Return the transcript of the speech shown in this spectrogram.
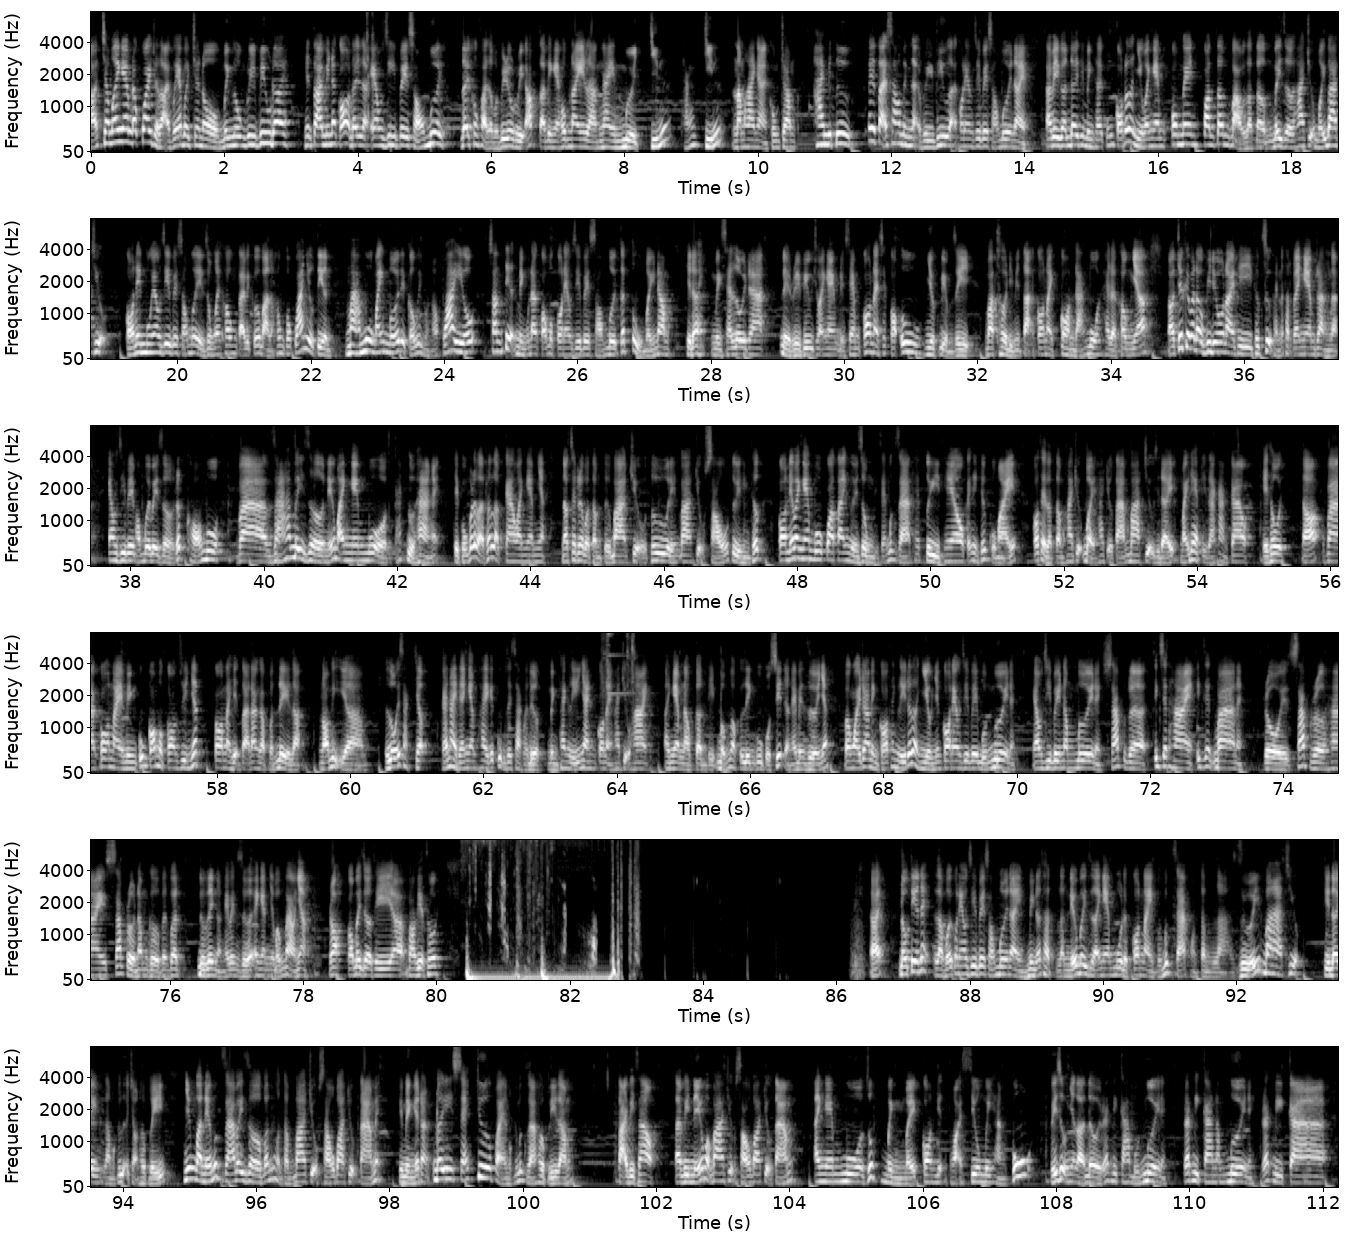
À, chào mừng anh em đã quay trở lại với Apple Channel, mình Hùng Review đây. Hiện tại mình đã có ở đây là LG V60 Đây không phải là một video re-up tại vì ngày hôm nay là ngày 19 tháng 9 năm 2020 24 Thế tại sao mình lại review lại con LG V60 này? Tại vì gần đây thì mình thấy cũng có rất là nhiều anh em comment quan tâm bảo là tầm bây giờ 2 triệu mấy 3 triệu có nên mua LG V60 để dùng hay không? Tại vì cơ bản là không có quá nhiều tiền mà mua máy mới thì cấu hình của nó quá yếu. Sẵn tiện mình cũng đang có một con LG V60 cất tủ mấy năm. Thì đây mình sẽ lôi ra để review cho anh em để xem con này sẽ có ưu nhược điểm gì và thời điểm hiện tại con này còn đáng mua hay là không nhá. À, trước khi bắt đầu video này thì thực sự phải nói thật với anh em rằng là LG V60 bây giờ rất khó mua và giá bây giờ giờ nếu mà anh em mua ở các cửa hàng ấy thì cũng rất là rất là cao anh em nha. Nó sẽ rơi vào tầm từ 3 triệu tư đến 3 triệu 6 tùy hình thức. Còn nếu anh em mua qua tay người dùng dùng thì sẽ mức giá theo tùy theo cái hình thức của máy. Có thể là tầm 2 triệu 7, 2 triệu 8, 3 triệu gì đấy. Máy đẹp thì giá càng cao. Thế thôi. Đó và con này mình cũng có một con duy nhất. Con này hiện tại đang gặp vấn đề là nó bị uh, lỗi sạc chậm cái này thì anh em thay cái cụm dây sạc là được mình thanh lý nhanh con này 2 triệu hai anh em nào cần thì bấm vào cái link Google Sheet ở ngay bên dưới nhé và ngoài ra mình có thanh lý rất là nhiều những con LG V40 này LG V50 này Sharp XZ2 XZ3 này rồi SAP R2, SAP R5G vân vân. Đường link ở ngay bên dưới anh em nhớ bấm vào nha. Rồi, còn bây giờ thì à, vào việc thôi. Đấy, đầu tiên đấy là với con LG V60 này mình nói thật là nếu bây giờ anh em mua được con này với mức giá khoảng tầm là dưới 3 triệu thì đây là một cái lựa chọn hợp lý. Nhưng mà nếu mức giá bây giờ vẫn khoảng tầm 3 triệu 6, 3 triệu 8 ấy thì mình nghĩ rằng đây sẽ chưa phải là một cái mức giá hợp lý lắm. Tại vì sao? Tại vì nếu mà 3 triệu 6, 3 triệu 8 anh em mua giúp mình mấy con điện thoại Xiaomi hàng cũ Ví dụ như là đời Redmi K40 này, Redmi K50 này, Redmi K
